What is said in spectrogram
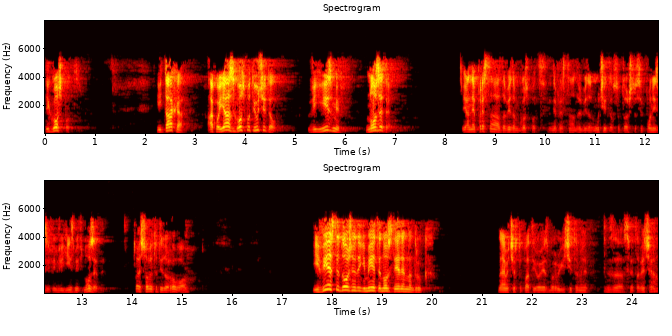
и Господ. И така, ако јас Господ и учител ви ги измив нозете, ја не престанав да бидам Господ и не престанав да бидам учител со тоа што се понизив и ви ги измив нозете. Тоа е советот и до робо. И вие сте должни да ги миете нозите еден на друг. Знаеме често пати овие зборови ги читаме за света вечера.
